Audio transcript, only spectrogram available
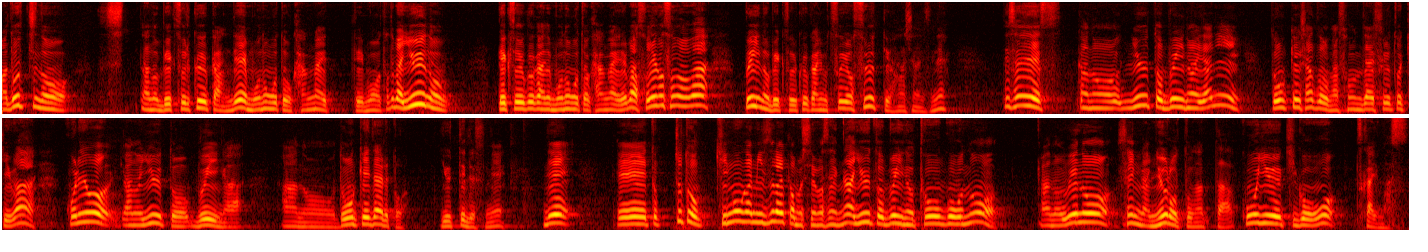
まあ、どっちのあのベクトル空間で物事を考えても例えば U のベクトル空間で物事を考えればそれがそのまま V のベクトル空間にも通用するっていう話なんですね。でそれであの U と V の間に同型写像が存在するときはこれをあの U と V があの同型であると言ってですねでえー、とちょっと記号が見づらいかもしれませんが u と v の統合のあの上の線がニョロとなったこういう記号を使います。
